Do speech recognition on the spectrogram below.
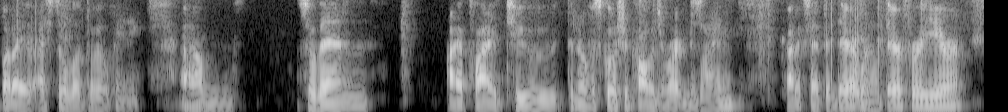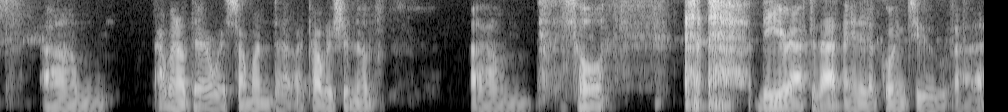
but I, I still loved oil painting. Um, so then I applied to the Nova Scotia College of Art and Design, got accepted there, went out there for a year. Um, I went out there with someone that I probably shouldn't have. Um, so the year after that, I ended up going to uh,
